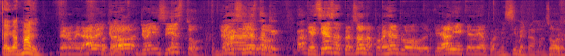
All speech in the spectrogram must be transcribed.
caigas mal. Pero mira, ve, yo, yo insisto, yo Ah, insisto, ¿verdad que si esas personas, por ejemplo, que alguien que diga, pues a mí sí me cae mal zorra.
